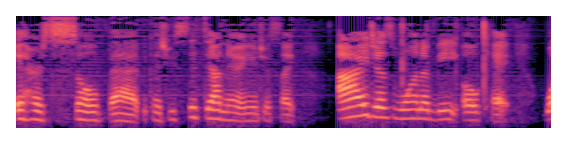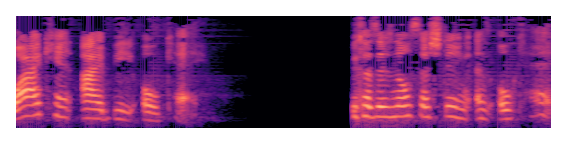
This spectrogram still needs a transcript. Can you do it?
It hurts so bad because you sit down there and you're just like, I just want to be okay. Why can't I be okay? Because there's no such thing as okay.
